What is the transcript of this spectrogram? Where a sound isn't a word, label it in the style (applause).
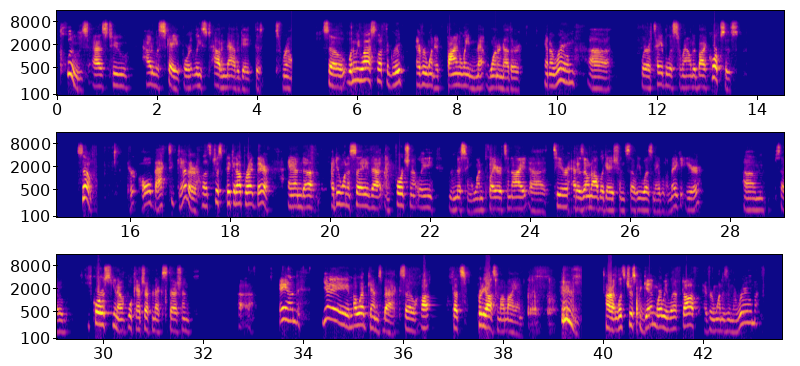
clues as to how to escape or at least how to navigate this realm. So when we last left the group, everyone had finally met one another in a room uh, where a table is surrounded by corpses. So you're all back together. Let's just pick it up right there. And uh, I do want to say that unfortunately, we're missing one player tonight. Uh, Tyr had his own obligations, so he wasn't able to make it here. Um, so, of course, you know, we'll catch up next session. Uh, and yay, my webcam's back. So uh, that's pretty awesome on my end. (clears throat) All right, let's just begin where we left off. Everyone is in the room,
